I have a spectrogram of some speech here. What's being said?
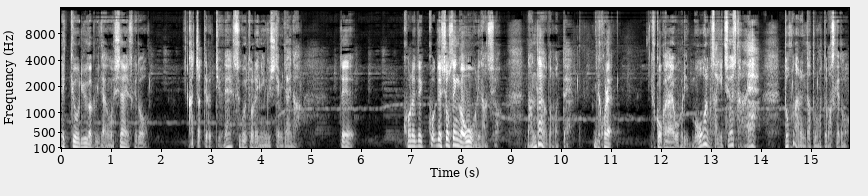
越境留学みたいなのをしてないんですけど、勝っちゃってるっていうね、すごいトレーニングしてみたいな。で、これで、こで、初戦が大堀なんですよ。なんだよと思って。で、これ、福岡大大堀。もう大堀も最近強いですからね。どうなるんだと思ってますけど。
